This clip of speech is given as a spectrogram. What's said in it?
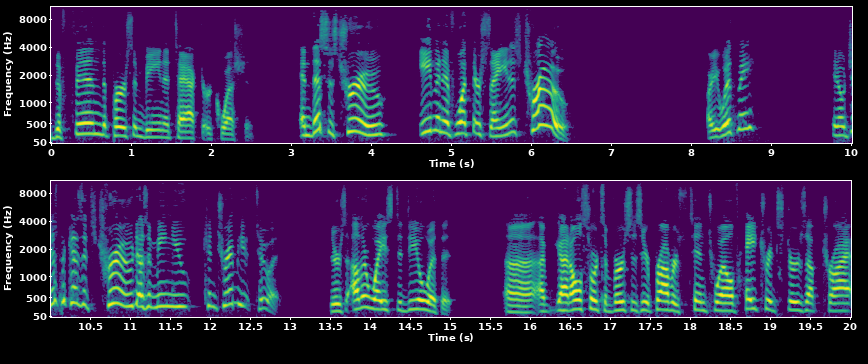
Defend the person being attacked or questioned. And this is true even if what they're saying is true. Are you with me? You know, just because it's true doesn't mean you contribute to it. There's other ways to deal with it. Uh, I've got all sorts of verses here. Proverbs 10 12. Hatred stirs up tri-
